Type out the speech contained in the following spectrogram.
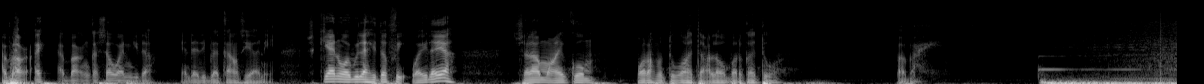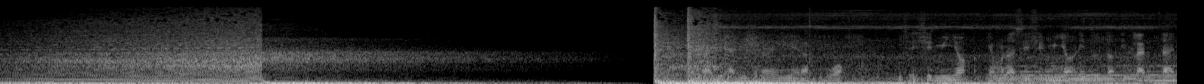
abang eh abang angkasawan kita yang ada di belakang saya ni. Sekian wabillahi taufik wa hidayah. Assalamualaikum warahmatullahi taala wabarakatuh. Bye bye. Stesen minyak. Yang mana stesen minyak ni terletak di Kelantan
